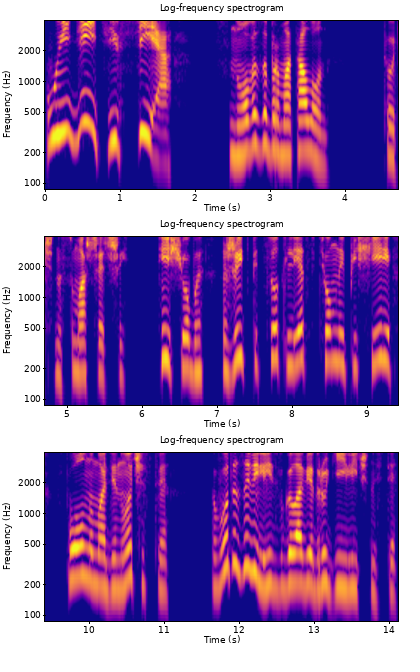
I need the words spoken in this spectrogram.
Уйдите все! Снова забормотал он. Точно сумасшедший. Еще бы, жить пятьсот лет в темной пещере в полном одиночестве — вот и завелись в голове другие личности,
